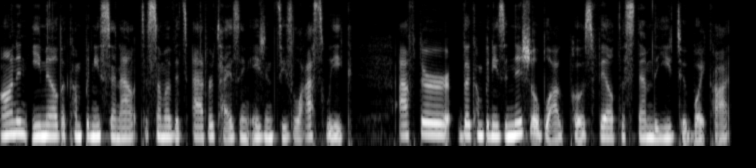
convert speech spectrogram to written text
on an email the company sent out to some of its advertising agencies last week after the company's initial blog post failed to stem the YouTube boycott.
